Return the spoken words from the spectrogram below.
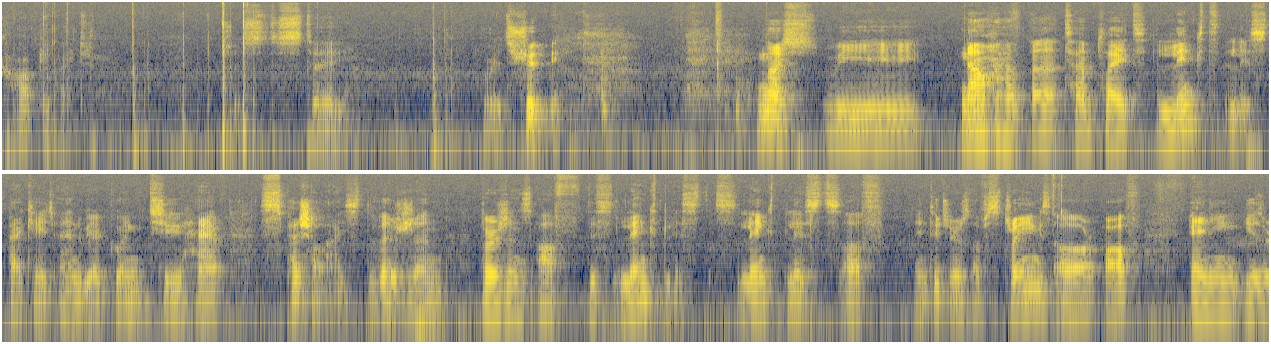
copyright just stay where it should be. Nice. We now have a template linked list package and we are going to have specialized version versions of this linked lists linked lists of integers of strings or of any user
